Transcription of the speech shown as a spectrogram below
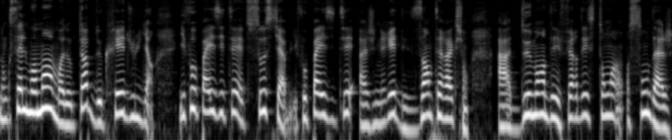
Donc c'est le moment en mois d'octobre de créer du lien. Il faut pas hésiter à être sociable, il faut pas hésiter à générer des interactions, à demander, faire des sondages,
